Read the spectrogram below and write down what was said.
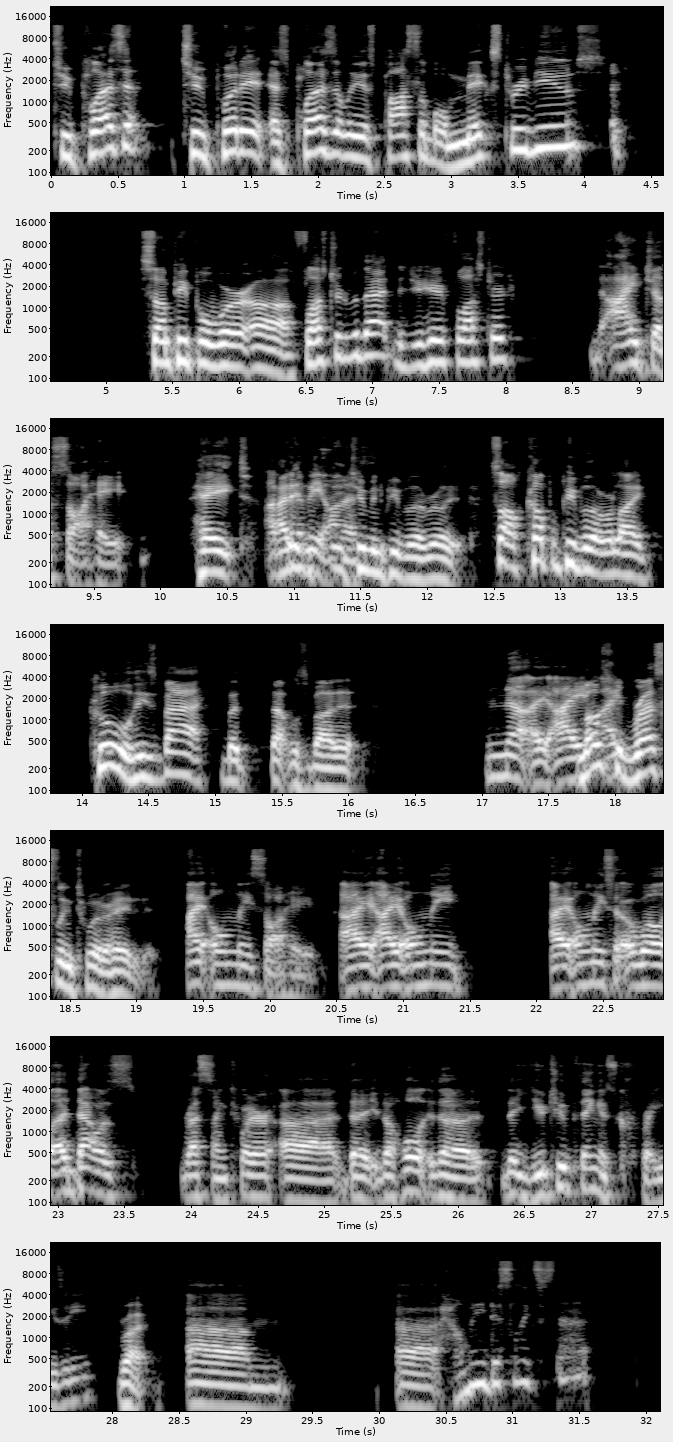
to pleasant to put it as pleasantly as possible mixed reviews. Some people were uh flustered with that. Did you hear flustered? I just saw hate. Hate. I'm I didn't be see honest. too many people that really saw a couple people that were like, "Cool, he's back," but that was about it. No, I I, Most I, of wrestling Twitter hated it. I only saw hate. I I only I only saw well uh, that was wrestling Twitter. Uh the the whole the the YouTube thing is crazy. Right. Um uh how many dislikes is that?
